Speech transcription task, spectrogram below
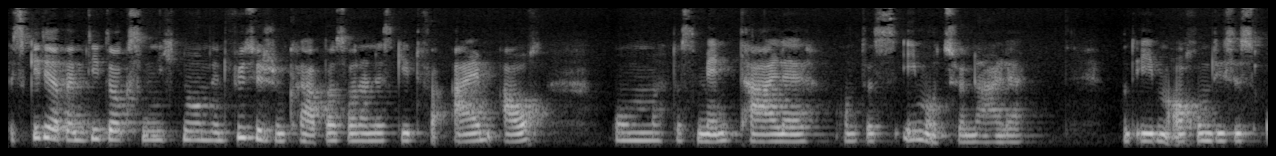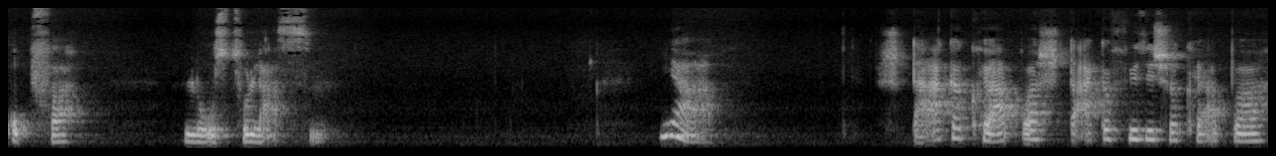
es geht ja beim Detoxen nicht nur um den physischen Körper, sondern es geht vor allem auch um das Mentale und das Emotionale und eben auch um dieses Opfer loszulassen. Ja, starker Körper, starker physischer Körper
